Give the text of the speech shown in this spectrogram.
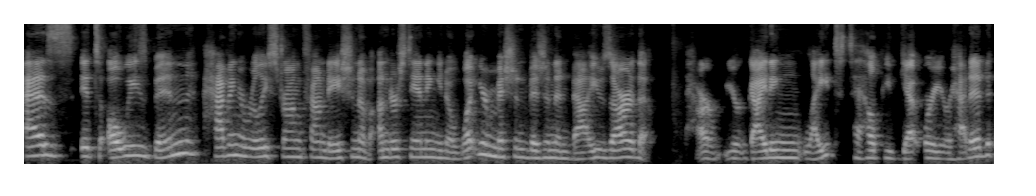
as it's always been, having a really strong foundation of understanding, you know, what your mission, vision, and values are that are your guiding light to help you get where you're headed,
